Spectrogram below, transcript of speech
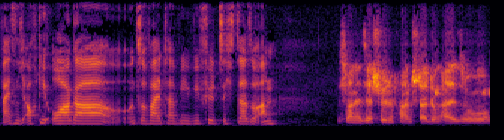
Weiß nicht, auch die Orga und so weiter. Wie, wie fühlt sich da so an? Es war eine sehr schöne Veranstaltung. Also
